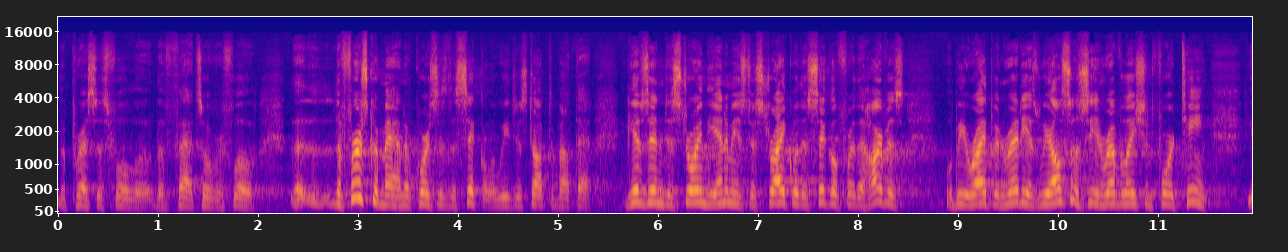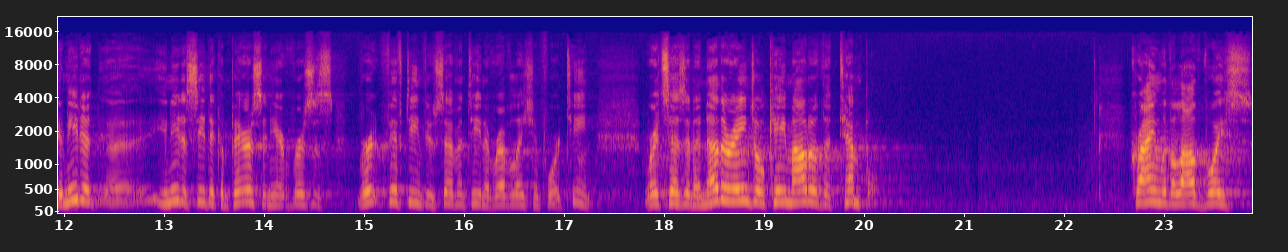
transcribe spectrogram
the press is full, the, the fats overflow. The, the first command, of course, is the sickle. We just talked about that. It gives in destroying the enemies to strike with a sickle, for the harvest will be ripe and ready. As we also see in Revelation 14, you need to, uh, you need to see the comparison here, verses 15 through 17 of Revelation 14, where it says, And another angel came out of the temple, crying with a loud voice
